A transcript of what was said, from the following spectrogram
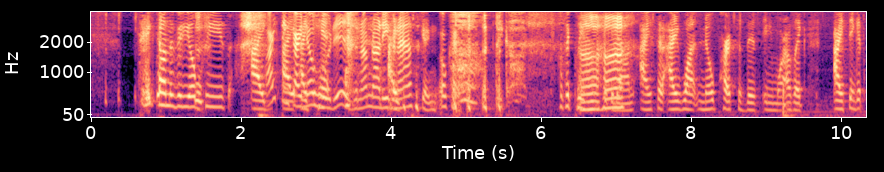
take down the video, please. I I think I, know who it is, and I'm not even asking. Okay. oh my god. I was like, please just take it uh-huh. down. I said, I want no parts of this anymore. I was like, I think it's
